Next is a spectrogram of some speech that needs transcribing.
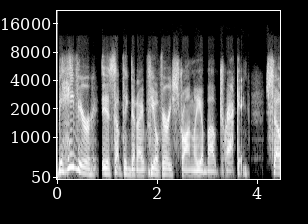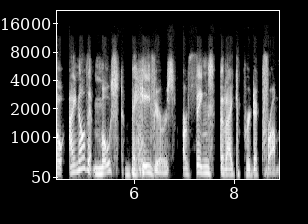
Behavior is something that I feel very strongly about tracking. So I know that most behaviors are things that I can predict from.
